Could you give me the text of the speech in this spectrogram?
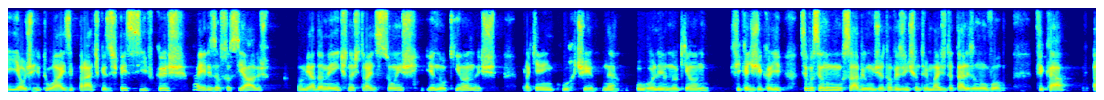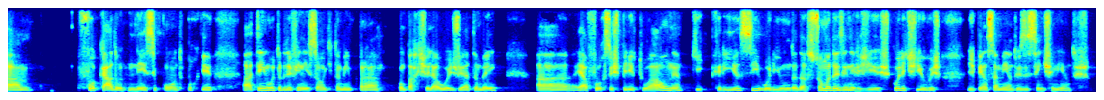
e aos rituais e práticas específicas a eles associados, nomeadamente nas tradições enoquianas. Para quem curte né, o rolê enoquiano, fica a dica aí. Se você não sabe, um dia talvez a gente entre mais detalhes, eu não vou ficar ah, focado nesse ponto, porque ah, tem outra definição aqui também para compartilhar hoje. É também a, é a força espiritual né, que cria-se oriunda da soma das energias coletivas de pensamentos e sentimentos.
